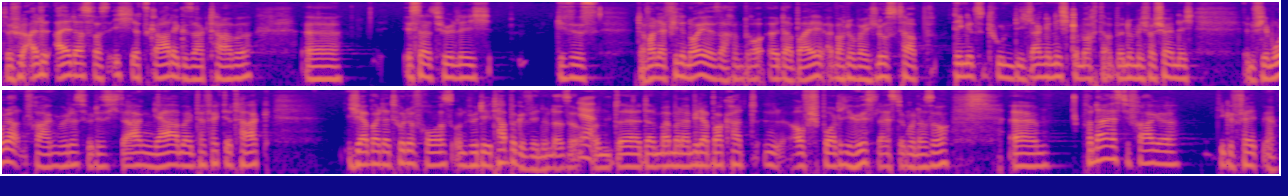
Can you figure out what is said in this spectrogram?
zum Beispiel all, all das, was ich jetzt gerade gesagt habe, äh, ist natürlich dieses, da waren ja viele neue Sachen äh, dabei, einfach nur weil ich Lust habe, Dinge zu tun, die ich lange nicht gemacht habe. Wenn du mich wahrscheinlich in vier Monaten fragen würdest, würde ich sagen, ja, mein perfekter Tag, ich wäre bei der Tour de France und würde die Etappe gewinnen oder so. Ja. Und äh, dann, weil man dann wieder Bock hat in- auf sportliche Höchstleistung oder so. Ähm, von daher ist die Frage, die gefällt mir.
